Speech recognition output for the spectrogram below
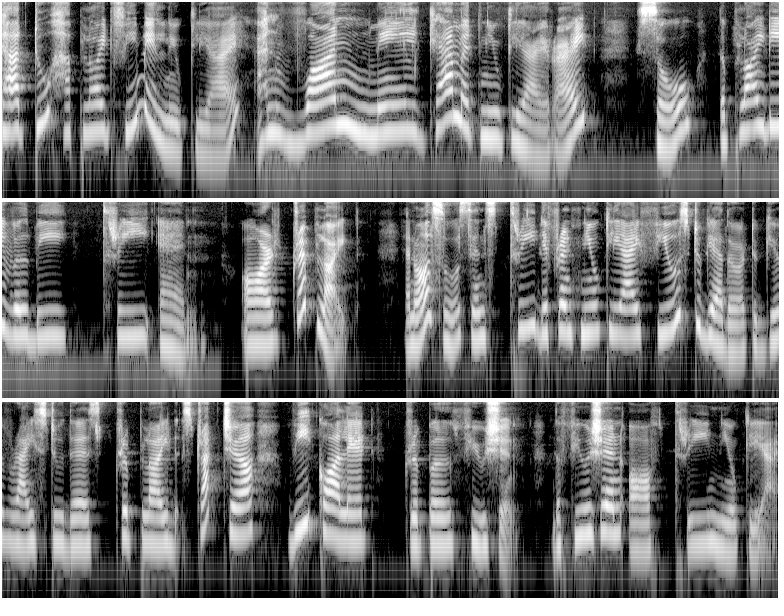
had two haploid female nuclei and one male gamete nuclei, right? So the ploidy will be 3N or triploid. And also, since three different nuclei fuse together to give rise to this triploid structure, we call it triple fusion, the fusion of three nuclei.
